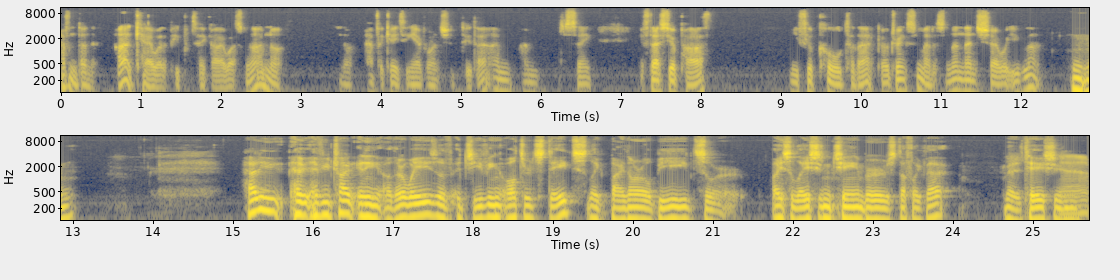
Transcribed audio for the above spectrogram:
haven't done it. I don't care whether people take ayahuasca. I'm not know advocating everyone should do that. I'm I'm just saying, if that's your path, you feel called to that, go drink some medicine and then share what you've learned. Mm-hmm. How do you have have you tried any other ways of achieving altered states like binaural beats or isolation chambers, stuff like that? Meditation. Yeah,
